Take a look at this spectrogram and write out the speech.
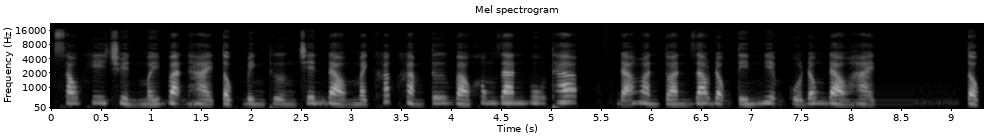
sau khi chuyển mấy vạn hải tộc bình thường trên đảo Mạch Khắc Khảm Tư vào không gian vu tháp, đã hoàn toàn dao động tín niệm của đông đảo hải tộc,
